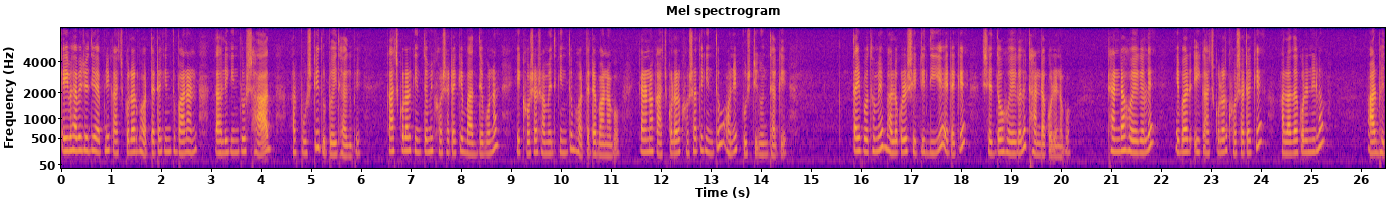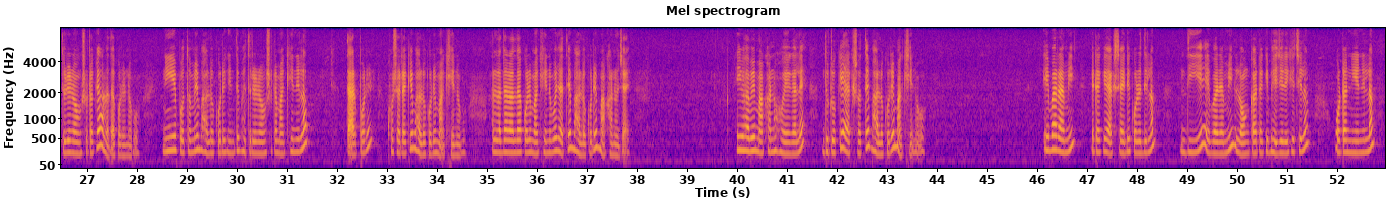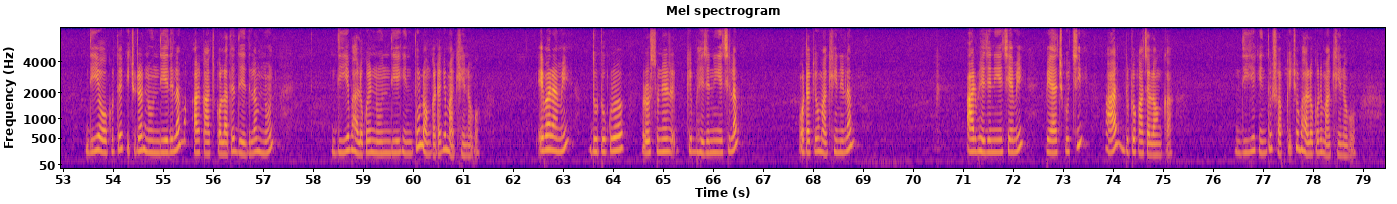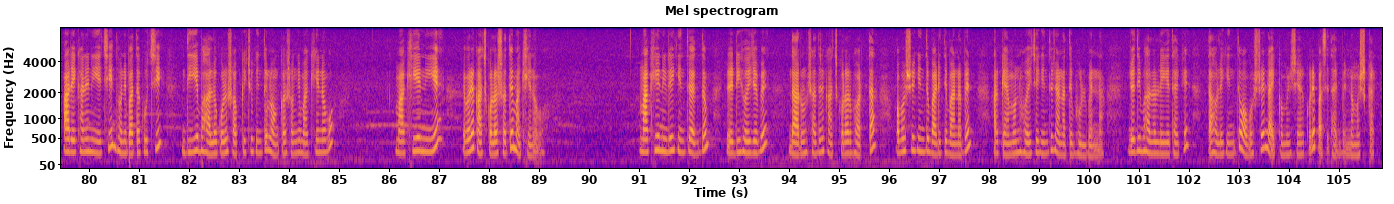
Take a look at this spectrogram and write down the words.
এইভাবে যদি আপনি কাঁচকলার ভর্তাটা কিন্তু বানান, তাহলে কিন্তু স্বাদ আর পুষ্টি দুটোই থাকবে। কাঁচকলার কিন্তু আমি খোসাটাকে বাদ দেব না, এই খোসা সমেত কিন্তু ভর্তাটা বানাবো। কেননা কাঁচকলার খোসাতে কিন্তু অনেক পুষ্টিগুণ থাকে। তাই প্রথমে ভালো করে সিটি দিয়ে এটাকে সেদ্ধ হয়ে গেলে ঠান্ডা করে নেব। ঠান্ডা হয়ে গেলে এবার এই কাঁচকলার খোসাটাকে আলাদা করে নিলাম। আর ভেতরের অংশটাকে আলাদা করে নেব। নিয়ে প্রথমে ভালো করে কিন্তু ভেতরের অংশটা মাখিয়ে নিলাম। তারপরে খোসাটাকে ভালো করে মাখিয়ে নেব। আলাদা আলাদা করে মাখিয়ে নেব যাতে ভালো করে মাখানো যায়। এইভাবে মাখানো হয়ে গেলে দুটোকে একসাথে ভালো করে মাখিয়ে নেব। এবার আমি এটাকে এক সাইডে করে দিলাম। দিয়ে এবার আমি লঙ্কাটাকে ভেজে রেখেছিলাম। ওটা নিয়ে নিলাম। দিয়ে ওতে কিছুটা নুন দিয়ে দিলাম আর কাঁচকলাতে দিয়ে দিলাম নুন। দিয়ে ভালো করে নুন দিয়ে কিন্তু লঙ্কাটাকে মাখিয়ে নেব। এবার আমি দু টুকরো রসুনেরকে ভেজে নিয়েছিলাম, ওটাকেও মাখিয়ে নিলাম। আর ভেজে নিয়েছি আমি পেঁয়াজ কুচি আর দুটো কাঁচা লঙ্কা। দিয়ে কিন্তু সব কিছু ভালো করে মাখিয়ে নেব। আর এখানে নিয়েছি ধনে পাতা কুচি দিয়ে ভালো করে সব কিছু কিন্তু লঙ্কার সঙ্গে মাখিয়ে নেব। মাখিয়ে নিয়ে এবারে কাঁচকলার সাথে মাখিয়ে নেব। মাখিয়ে নিলেই কিন্তু একদম রেডি হয়ে যাবে দারুণ স্বাদের কাঁচকলার ভর্তা। অবশ্যই কিন্তু বাড়িতে বানাবেন আর কেমন হয়েছে কিন্তু জানাতে ভুলবেন না। যদি ভালো লেগে থাকে তাহলে কিন্তু অবশ্যই লাইক কমেন্ট শেয়ার করে পাশে থাকবেন। নমস্কার।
